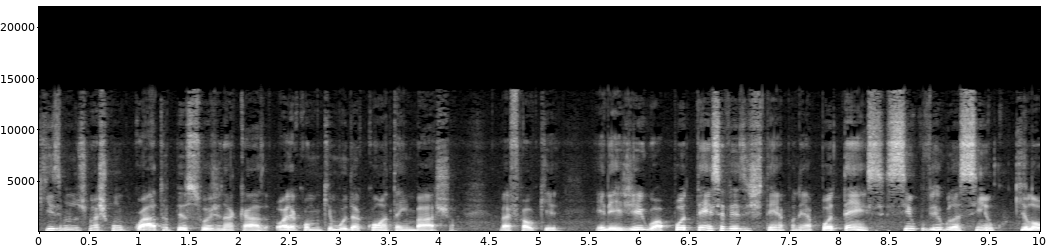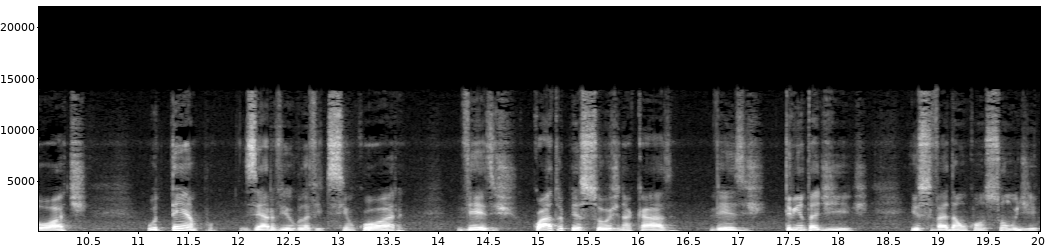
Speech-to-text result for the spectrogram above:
15 minutos, mas com quatro pessoas na casa. Olha como que muda a conta aí embaixo. Vai ficar o quê? Energia igual a potência vezes tempo. Né? A potência, 5,5 kW. O tempo, 0,25 hora. Vezes quatro pessoas na casa, vezes 30 dias. Isso vai dar um consumo de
